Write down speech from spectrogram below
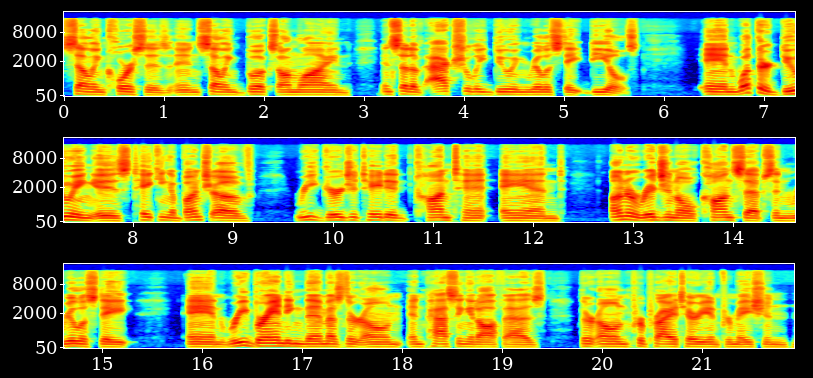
selling courses and selling books online instead of actually doing real estate deals. And what they're doing is taking a bunch of regurgitated content and unoriginal concepts in real estate and rebranding them as their own and passing it off as their own proprietary information.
